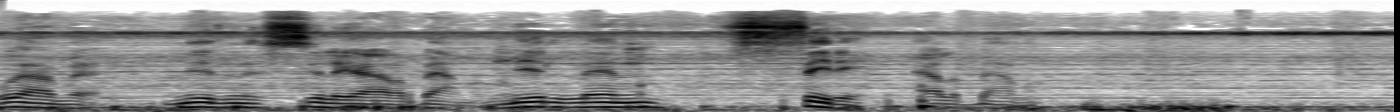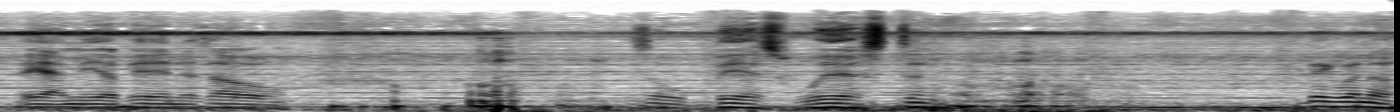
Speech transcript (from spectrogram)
where I'm at? Midland City, Alabama. Midland City, Alabama. They got me up here in this old this old Best Western. They went a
